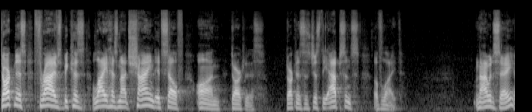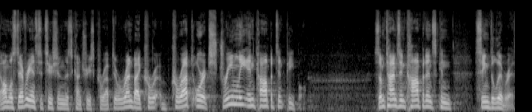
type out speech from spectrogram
Darkness thrives because light has not shined itself on darkness. Darkness is just the absence of light. And I would say almost every institution in this country is corrupt. It was run by corrupt or extremely incompetent people. Sometimes incompetence can seem deliberate.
